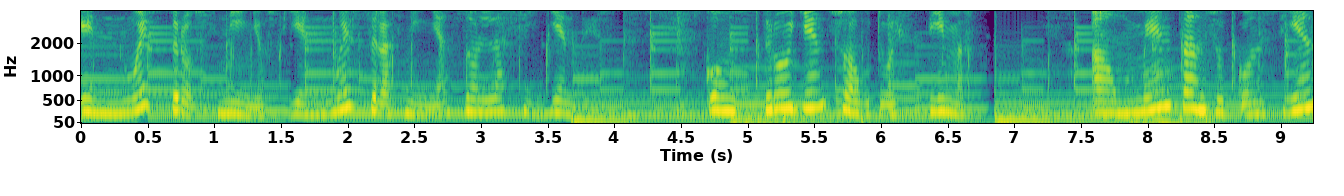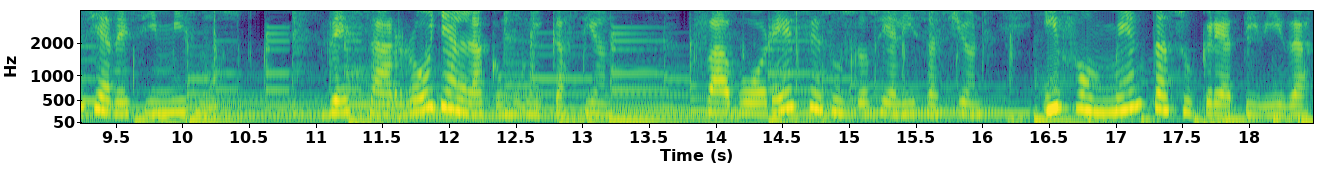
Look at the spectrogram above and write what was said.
en nuestros niños y en nuestras niñas son las siguientes. Construyen su autoestima, aumentan su conciencia de sí mismos, desarrollan la comunicación, favorece su socialización y fomenta su creatividad.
